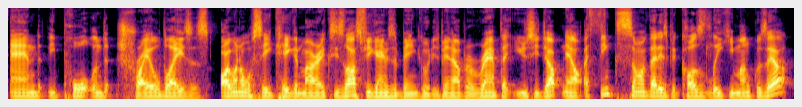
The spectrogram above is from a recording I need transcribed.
and the Portland Trailblazers. I want to see Keegan Murray because his last few games have been good. He's been able to ramp that usage up. Now, I think some of that is because Leaky Monk was out.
